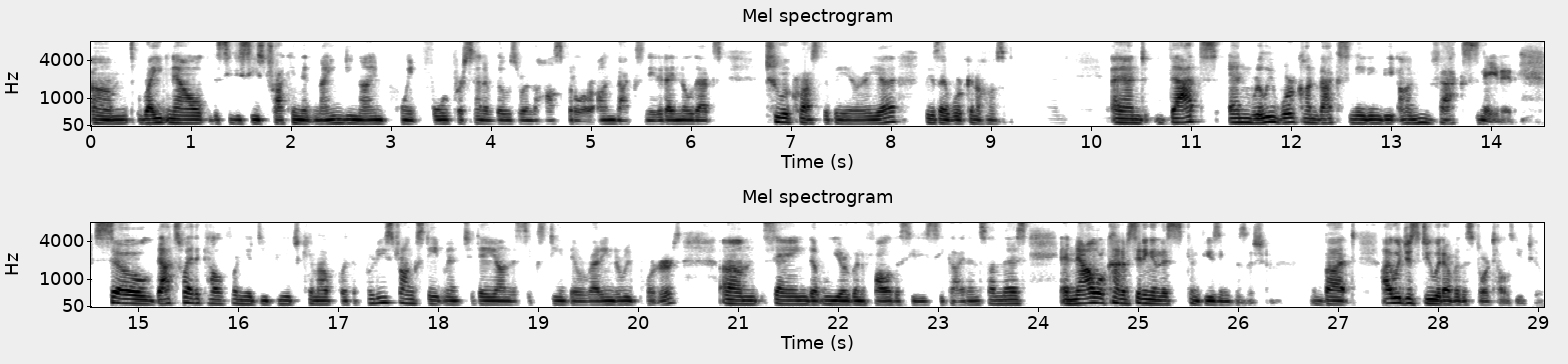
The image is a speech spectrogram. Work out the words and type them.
um, right now, the CDC is tracking that 99.4% of those who are in the hospital are unvaccinated. I know that's true across the Bay Area because I work in a hospital and that's and really work on vaccinating the unvaccinated. So that's why the california dph came up with a pretty strong statement today on the 16th they were writing to reporters um, saying that we are going to follow the cdc guidance on this. And now we're kind of sitting in this confusing position but i would just do whatever the store tells you to.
